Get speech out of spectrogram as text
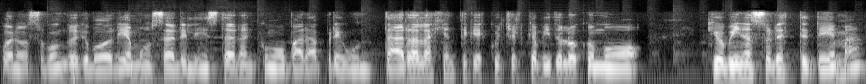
bueno, supongo que podríamos usar el Instagram como para preguntar a la gente que escucha el capítulo como qué opinan sobre este tema,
